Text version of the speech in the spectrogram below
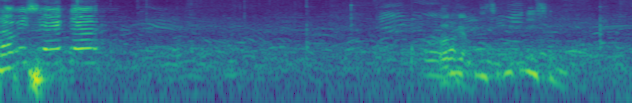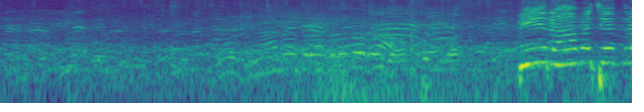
రవిశేఖర్. పి రామచంద్ర.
